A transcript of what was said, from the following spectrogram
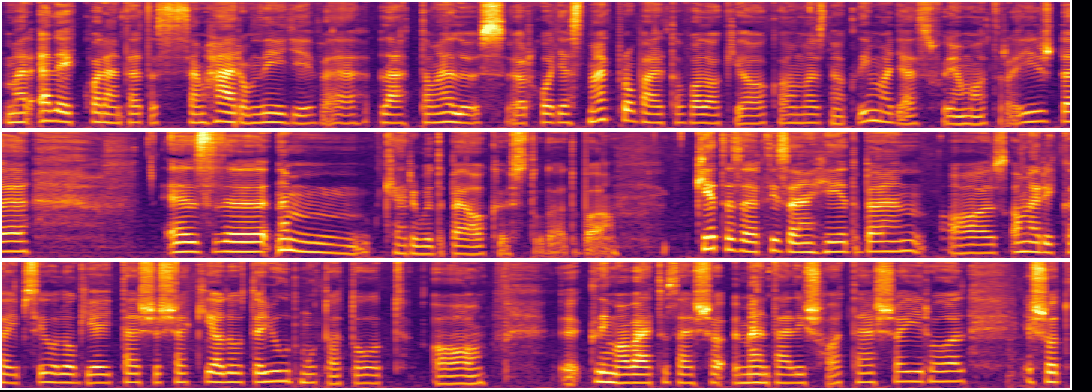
már elég korán, tehát azt hiszem három-négy éve láttam először, hogy ezt megpróbálta valaki alkalmazni a klímagyász folyamatra is, de ez nem került be a köztudatba. 2017-ben az Amerikai Pszichológiai Társaság kiadott egy útmutatót a klímaváltozás mentális hatásairól, és ott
